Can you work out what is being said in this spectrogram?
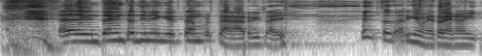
El ayuntamiento tiene que estar la risa ahí. Total que me traen hoy.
